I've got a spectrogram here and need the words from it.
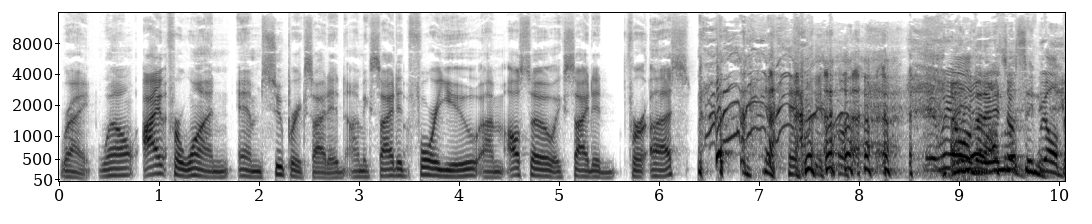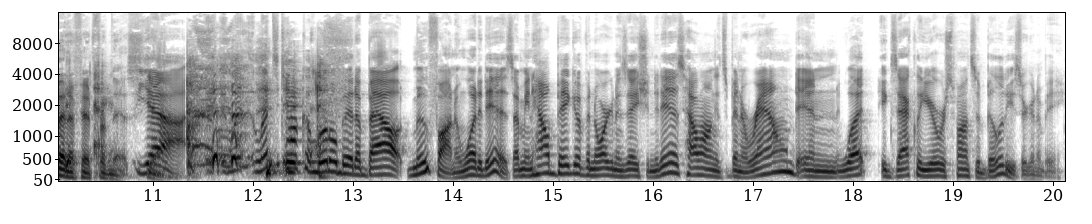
Right. Well, I, for one, am super excited. I'm excited for you. I'm also excited for us. we, all benefit, we all benefit from this. Yeah. yeah. Let, us talk a little bit about MUFON and what it is. I mean, how big of an organization it is, how long it's been around, and what exactly your responsibilities are going to be.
